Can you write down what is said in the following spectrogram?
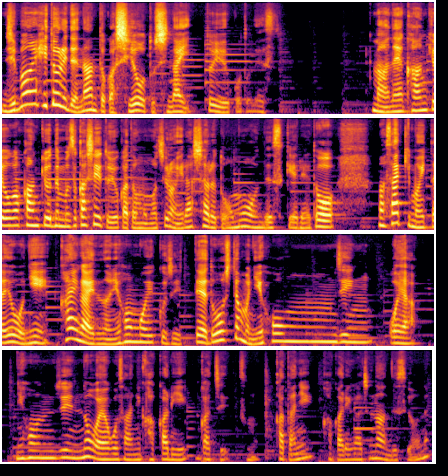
自分一人で何とかしようとしないということです。まあね、環境が環境で難しいという方ももちろんいらっしゃると思うんですけれど、まあ、さっきも言ったように、海外での日本語育児ってどうしても日本人親、日本人の親御さんにかかりがち、その方にかかりがちなんですよね。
